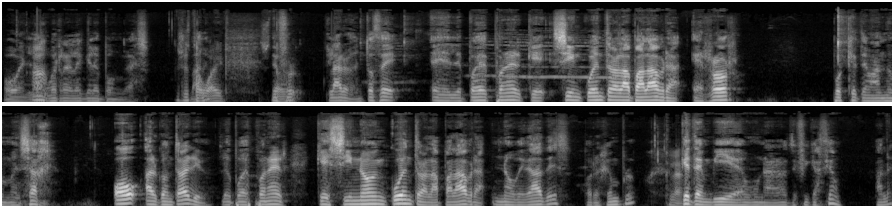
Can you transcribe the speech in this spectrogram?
o en la ah. URL que le pongas. Eso está guay. Claro, entonces eh, le puedes poner que si encuentra la palabra error, pues que te mande un mensaje. O al contrario, le puedes poner que si no encuentra la palabra novedades, por ejemplo, que te envíe una notificación, ¿vale?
